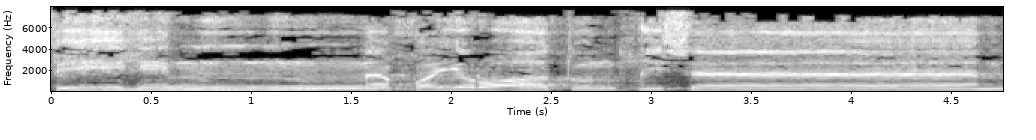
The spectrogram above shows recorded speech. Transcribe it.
فيهن خيرات حسان۔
